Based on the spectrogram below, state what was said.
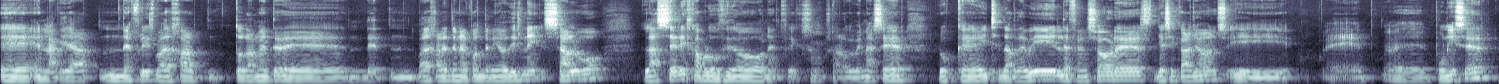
eh, en la que ya Netflix va a dejar totalmente de, de- va a dejar de tener contenido Disney salvo las series que ha producido Netflix. O sea lo que viene a ser Luke Cage Daredevil Defensores Jessica Jones y eh, eh, Punisher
